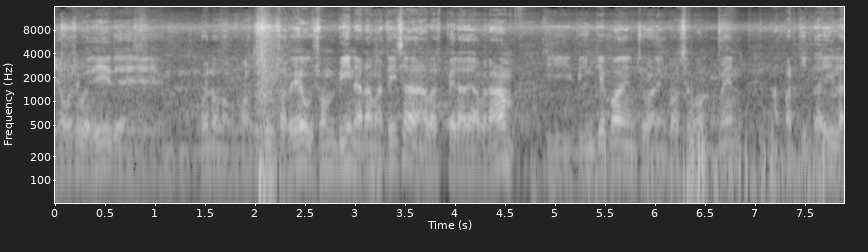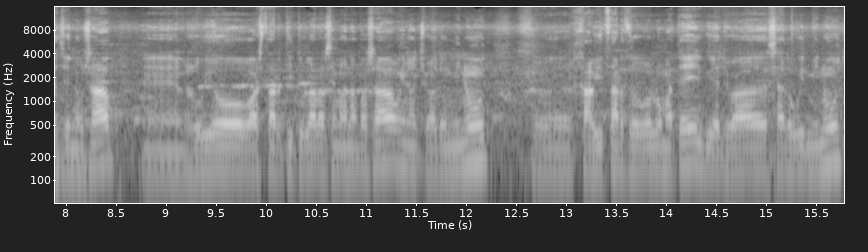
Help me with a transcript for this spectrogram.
ja us ho he dit, eh, bueno, vosaltres ho sabeu, són 20 ara mateix a l'espera d'Abraham, i 20 que poden jugar en qualsevol moment. A partir d'ahir la gent ho sap, eh, el Rubio va estar titular la setmana passada, avui no ha jugat un minut, eh, Javi Zarzo el mateix, avui ha jugat 7 o 8 minuts,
